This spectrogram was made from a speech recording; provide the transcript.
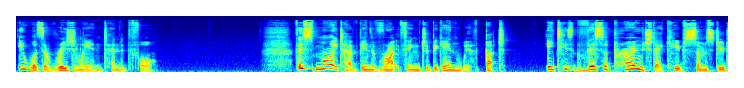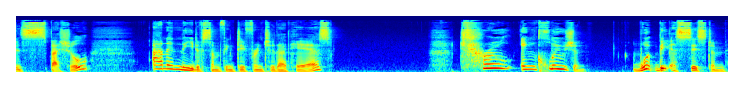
it was originally intended for. This might have been the right thing to begin with, but it is this approach that keeps some students special and in need of something different to their peers. True inclusion would be a system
